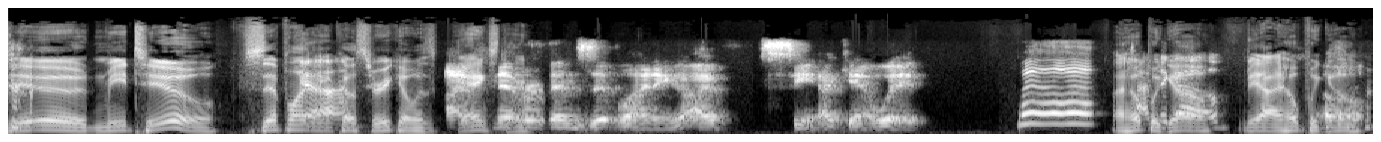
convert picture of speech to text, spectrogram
Dude, me too. Ziplining Yeah. in Costa Rica was I've never been ziplining. I've seen. I can't wait. I hope Time we go. go. Yeah, I hope we go. Oh.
